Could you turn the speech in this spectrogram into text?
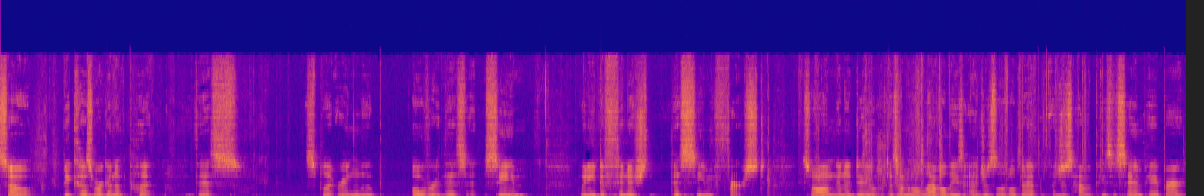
So because we're going to put this split ring loop over this seam, we need to finish this seam first. So all I'm going to do is I'm going to level these edges a little bit. I just have a piece of sandpaper.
